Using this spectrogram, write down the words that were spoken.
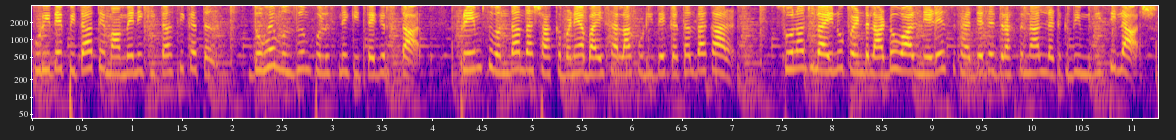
ਕੁੜੀ ਦੇ ਪਿਤਾ ਤੇ ਮਾਮੇ ਨੇ ਕੀਤਾ ਸੀ ਕਤਲ। ਦੋਹੇ ਮੁਲਜ਼ਮ ਪੁਲਿਸ ਨੇ ਕੀਤੇ ਗ੍ਰਿਫਤਾਰ। ਪ੍ਰੇਮ ਸਬੰਧਾਂ ਦਾ ਸ਼ੱਕ ਬਣਿਆ 22 ਸਾਲਾ ਕੁੜੀ ਦੇ ਕਤਲ ਦਾ ਕਾਰਨ। 16 ਜੁਲਾਈ ਨੂੰ ਪਿੰਡ ਲਾਡੋਵਾਲ ਨੇੜੇ ਸਫੈਦੇ ਦੇ ਦਰਖਤ ਨਾਲ ਲਟਕਦੀ ਮਿਲੀ ਸੀ ਲਾਸ਼।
